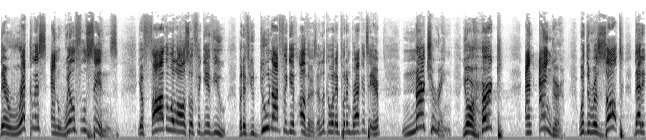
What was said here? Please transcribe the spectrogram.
their reckless and willful sins, your Father will also forgive you. But if you do not forgive others, and look at what they put in brackets here, nurturing your hurt and anger with the result that it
